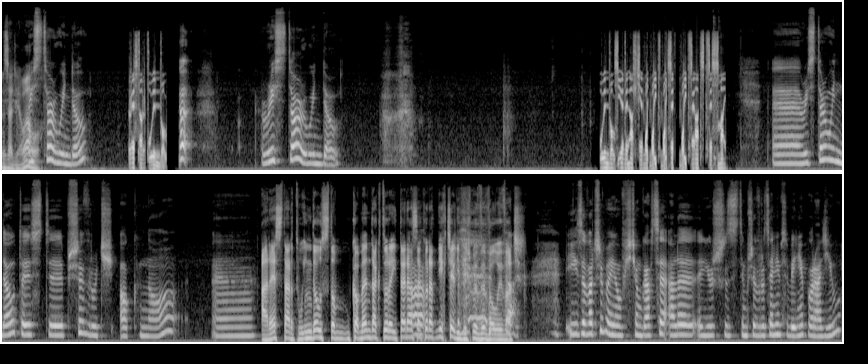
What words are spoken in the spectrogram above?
Zadziałało. Restore window. Restart window. A! Restore window. Windows 11. Voice voice voice access my. Restore window to jest y, przywróć okno. E, A restart Windows to komenda, której teraz A. akurat nie chcielibyśmy wywoływać. Tak. I zobaczymy ją w ściągawce, ale już z tym przywróceniem sobie nie poradził.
